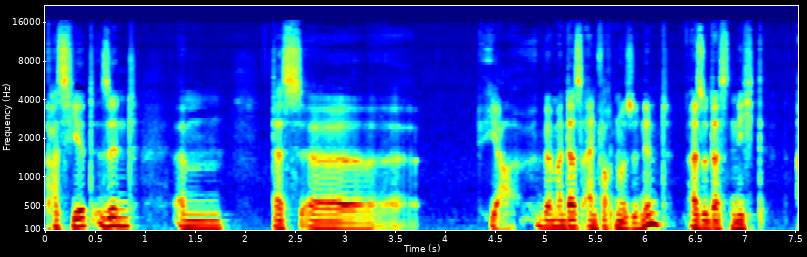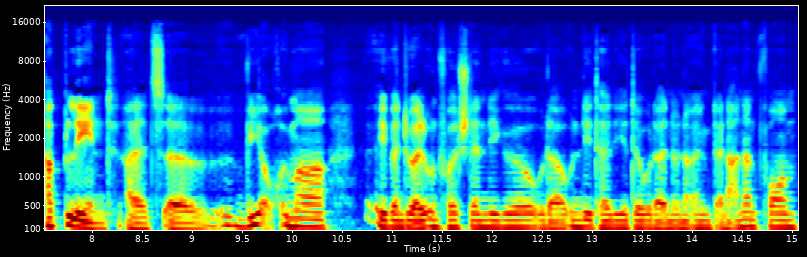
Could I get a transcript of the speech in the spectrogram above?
passiert sind, ähm, dass äh, ja, wenn man das einfach nur so nimmt, also das nicht ablehnt als äh, wie auch immer eventuell unvollständige oder undetaillierte oder in irgendeiner anderen Form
